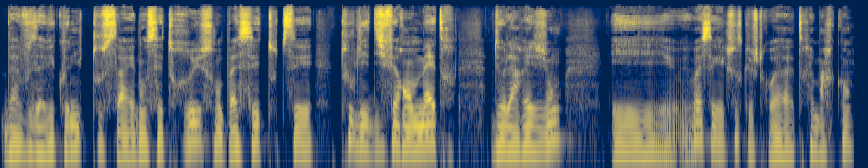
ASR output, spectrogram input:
bah, vous avez connu tout ça. Et dans cette rue sont passés toutes ces, tous les différents maîtres de la région. Et ouais, c'est quelque chose que je trouve très marquant.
